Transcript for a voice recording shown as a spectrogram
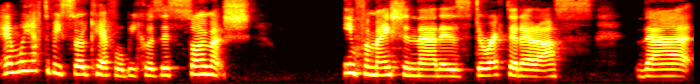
and we have to be so careful because there's so much information that is directed at us that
